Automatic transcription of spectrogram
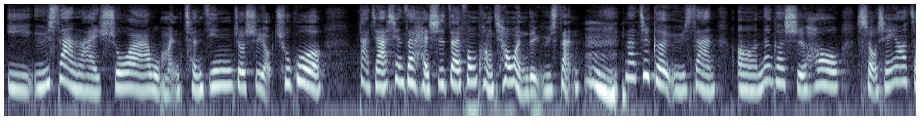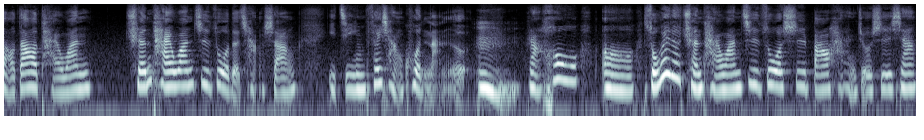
以雨伞来说啊，我们曾经就是有出过。大家现在还是在疯狂敲碗的雨伞，嗯，那这个雨伞，呃，那个时候首先要找到台湾。全台湾制作的厂商已经非常困难了，嗯，然后呃，所谓的全台湾制作是包含就是像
